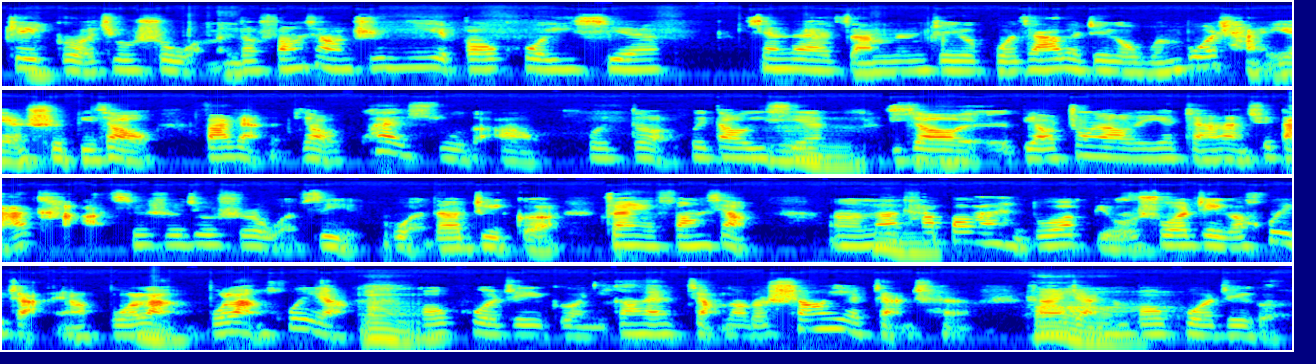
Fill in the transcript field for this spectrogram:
这个就是我们的方向之一，包括一些现在咱们这个国家的这个文博产业是比较发展的比较快速的啊。会到，会到一些比较比较重要的一些展览去打卡，其实就是我自己我的这个专业方向。嗯，那它包含很多，比如说这个会展呀、博览博览会呀，嗯，包括这个你刚才讲到的商业展陈，商业展陈包括这个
